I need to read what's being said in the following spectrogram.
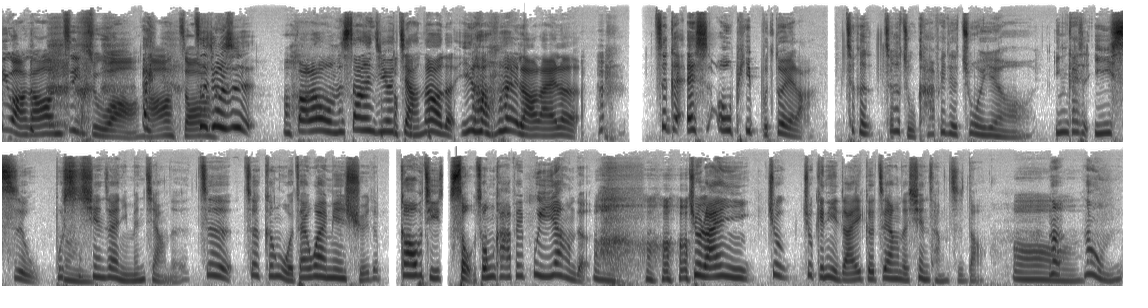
你瓦高，你自己煮哦。好，走！”这就是好了。我们上一集有讲到的，倚老卖老来了。这个 SOP 不对啦，这个这个煮咖啡的作业哦，应该是一四五，不是嗯现在你们讲的。这这跟我在外面学的高级手冲咖啡不一样的。就来你就就给你来一个这样的现场指导。哦，那那我们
